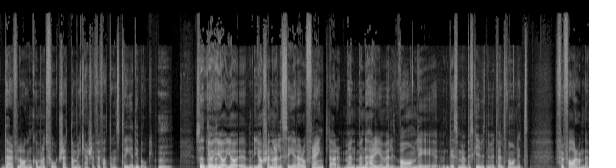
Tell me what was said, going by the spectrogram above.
där förlagen kommer att fortsätta med kanske författarens tredje bok. Så att Jag, jag, jag, jag generaliserar och förenklar, men, men det här är ju en väldigt vanlig, det som jag beskrivit nu, är ett väldigt vanligt förfarande.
